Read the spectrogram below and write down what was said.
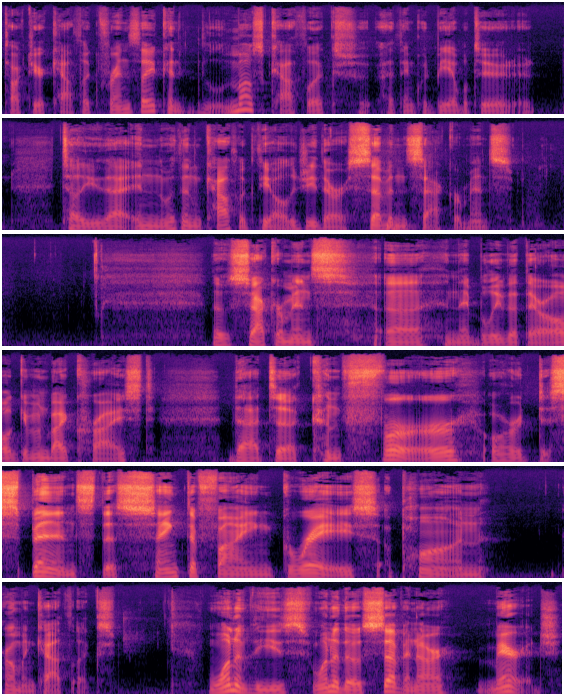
talk to your Catholic friends, they can. Most Catholics, I think, would be able to tell you that in within Catholic theology there are seven sacraments those sacraments, uh, and they believe that they're all given by Christ, that uh, confer or dispense the sanctifying grace upon Roman Catholics. One of these, one of those seven, are marriage.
